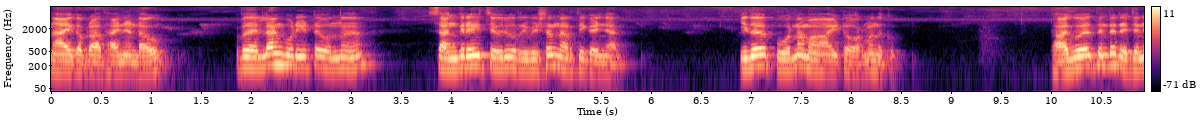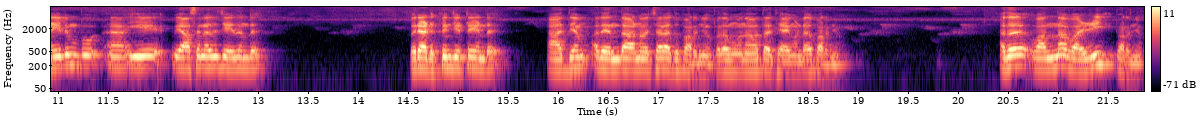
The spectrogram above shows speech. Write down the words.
നായക പ്രാധാന്യം ഉണ്ടാവും. അപ്പോൾ ഇതെല്ലാം കൂടിയിട്ട് ഒന്ന് സംഗ്രഹിച്ച ഒരു റിവിഷൻ നടത്തി കഴിഞ്ഞാൽ ഇത് പൂർണമായിട്ട് ഓർമ്മ നിൽക്കും. ഭാഗവതത്തിന്റെ രചനയിലും ഈ വ്യാസൻ അത് ചെയ്തിട്ടുണ്ട്. ഒരടുക്കും ചിട്ടയുണ്ട്. ആദ്യം അതെന്താണെന്ന് വെച്ചാൽ അത് പറഞ്ഞു. അപ്പോൾ അത് മൂന്നാമത്തെ അധ്യായം കൊണ്ട് അത് പറഞ്ഞു. അത് വന്ന വഴി പറഞ്ഞു.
